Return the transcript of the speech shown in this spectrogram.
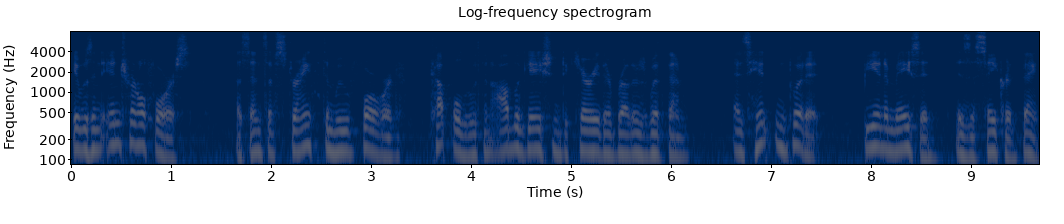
It was an internal force, a sense of strength to move forward, coupled with an obligation to carry their brothers with them. As Hinton put it, being a Mason is a sacred thing.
